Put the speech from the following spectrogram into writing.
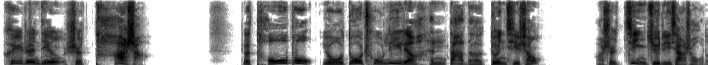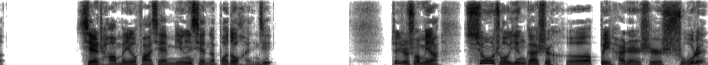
可以认定是他杀。这头部有多处力量很大的钝器伤，啊，是近距离下手的。现场没有发现明显的搏斗痕迹，这就说明啊，凶手应该是和被害人是熟人。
